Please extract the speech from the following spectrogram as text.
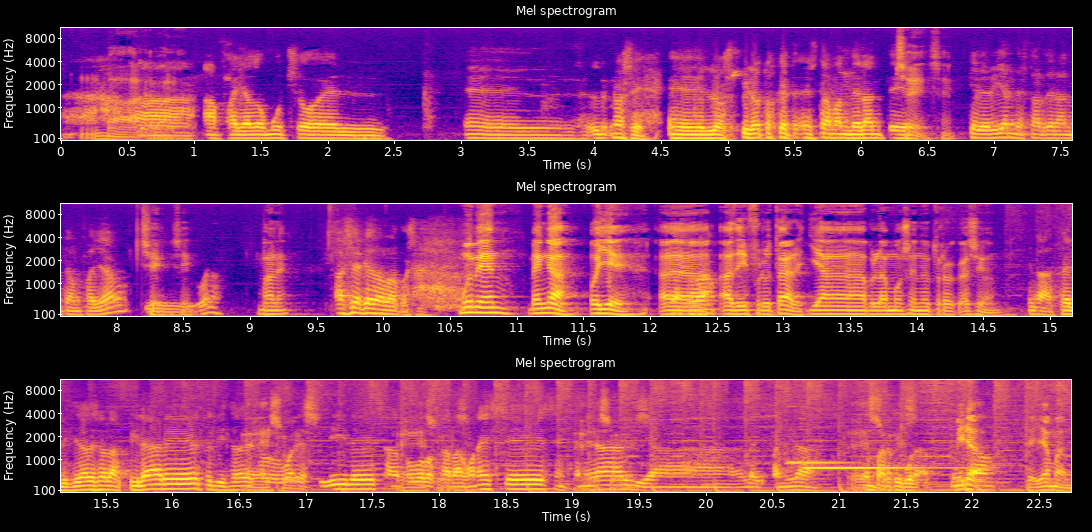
ha, fallado mucho el, no sé, eh, los pilotos que estaban delante, que debían de estar delante, han fallado. Sí, sí. Bueno, vale. Así ha quedado la cosa. Muy bien, venga, oye, a, disfrutar, ya hablamos en otra ocasión. felicidades a las pilares, felicidades a los guardias civiles, a todos los aragoneses en general y a la hispanidad en particular. Mira, te llaman.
